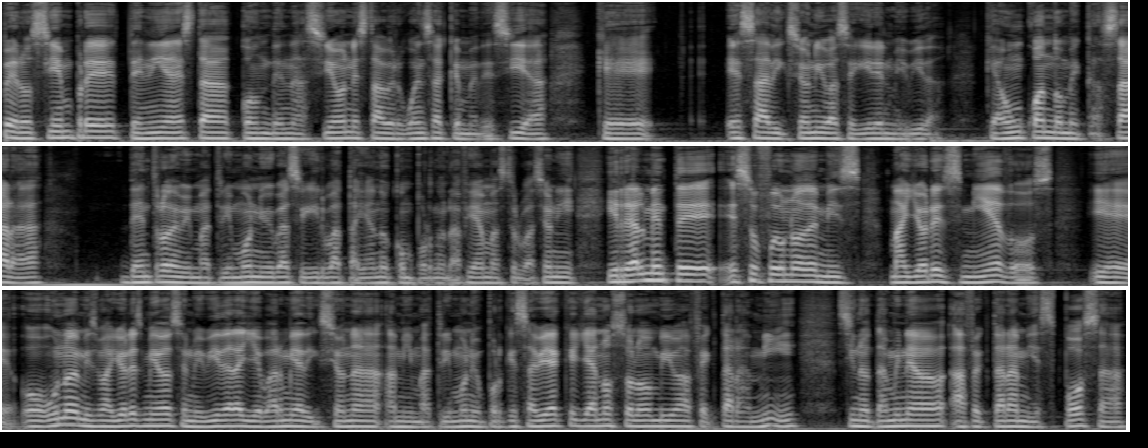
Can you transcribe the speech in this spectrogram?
pero siempre tenía esta condenación, esta vergüenza que me decía que esa adicción iba a seguir en mi vida, que aun cuando me casara, dentro de mi matrimonio iba a seguir batallando con pornografía y masturbación. Y, y realmente eso fue uno de mis mayores miedos, eh, o uno de mis mayores miedos en mi vida era llevar mi adicción a, a, mi matrimonio, porque sabía que ya no solo me iba a afectar a mí, sino también iba a afectar a mi esposa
